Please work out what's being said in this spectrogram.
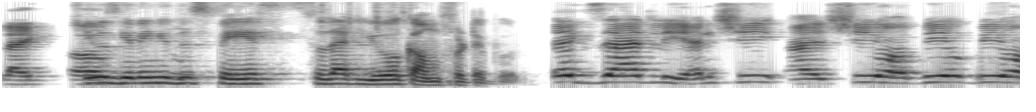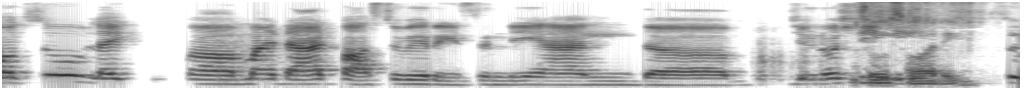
Like she uh, was giving you the space so that you were comfortable exactly and she uh, she uh, we, we also like uh, my dad passed away recently and uh, you know she So sorry. so,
